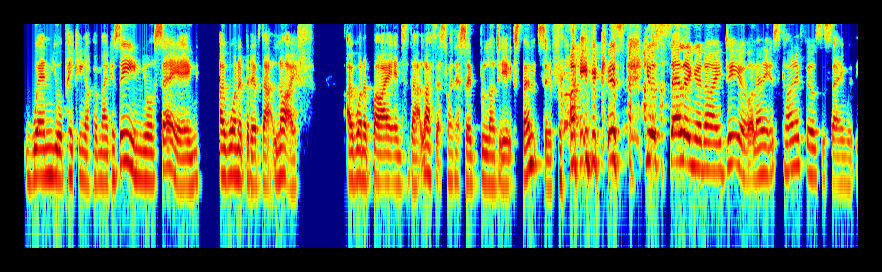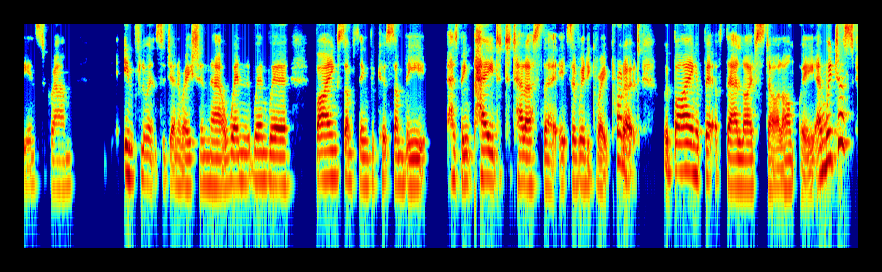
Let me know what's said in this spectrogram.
When you're picking up a magazine, you're saying, I want a bit of that life. I want to buy into that life. That's why they're so bloody expensive, right? because you're selling an ideal. And it kind of feels the same with the Instagram influencer generation now. When when we're buying something because somebody has been paid to tell us that it's a really great product, we're buying a bit of their lifestyle, aren't we? And we're just,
